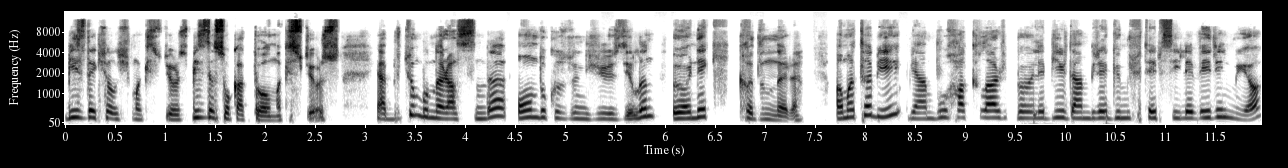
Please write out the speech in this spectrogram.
biz de çalışmak istiyoruz, biz de sokakta olmak istiyoruz. Yani bütün bunlar aslında 19. yüzyılın örnek kadınları. Ama tabii yani bu haklar böyle birdenbire gümüş tepsiyle verilmiyor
